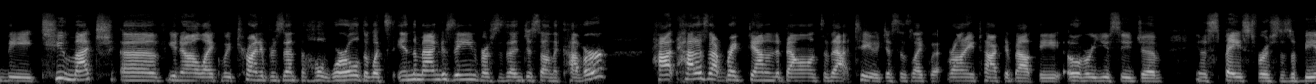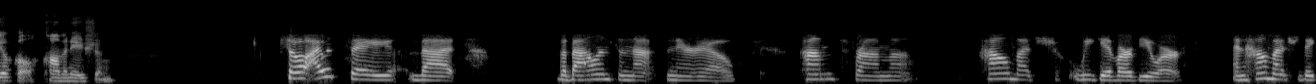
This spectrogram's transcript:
the too much of you know like we're trying to present the whole world of what's in the magazine versus then just on the cover how, how does that break down into balance of that too? Just as like what ronnie talked about the over usage of you know space versus a vehicle combination. So i would say that the balance in that scenario comes from how much we give our viewer and how much they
